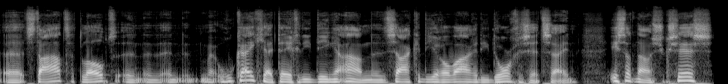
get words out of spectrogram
Het staat, het loopt. En, en, en, maar hoe kijk jij tegen die dingen aan? De zaken die er al waren, die doorgezet zijn. Is dat nou een succes?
